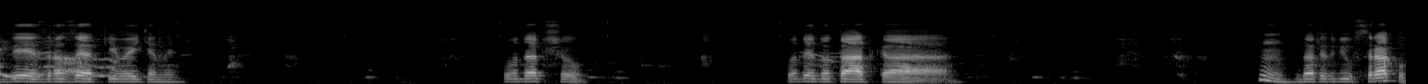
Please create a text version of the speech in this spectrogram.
Іди з розетки витягни. Куда пішов? Ходи до татка. Хм, дати тобі в сраку.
